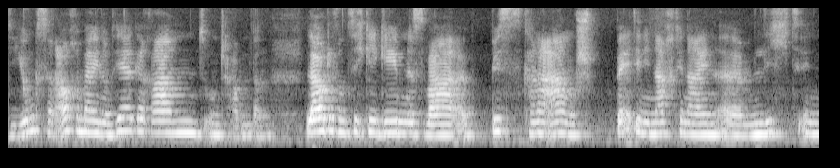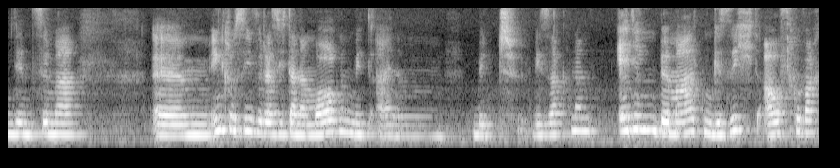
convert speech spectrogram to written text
die Jungs dann auch immer hin und her gerannt und haben dann Laute von sich gegeben. Es war bis, keine Ahnung, spät in die Nacht hinein ähm, Licht in dem Zimmer. Ähm, inklusive, dass ich dann am Morgen mit einem, mit, wie sagt man, Edding bemalten Gesicht aufgewacht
